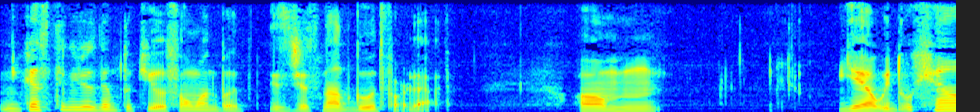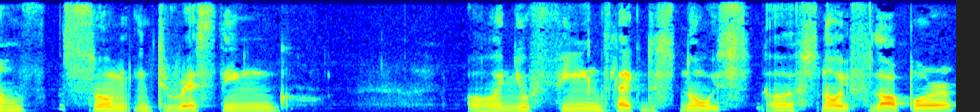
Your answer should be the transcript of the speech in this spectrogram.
you can still use them to kill someone but it's just not good for that. Um yeah we do have some interesting uh, new things like the snowy uh, snowy flopper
